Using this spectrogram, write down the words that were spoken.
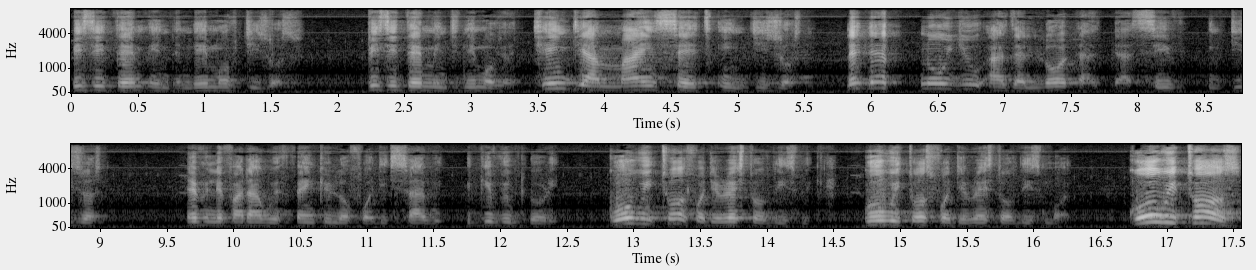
Visit them in the name of Jesus. Visit them in the name of Jesus. Change their mindset in Jesus. Let them know you as the Lord, as their Savior in Jesus. Heavenly Father, we thank you, Lord, for this service. We give you glory. Go with us for the rest of this week. Go with us for the rest of this month. Go with us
